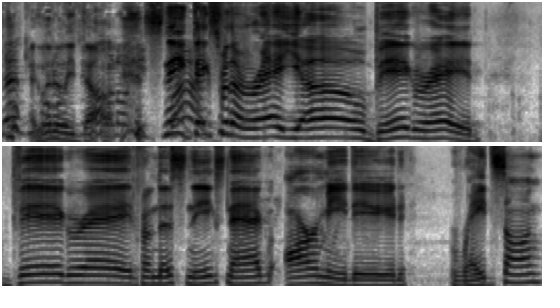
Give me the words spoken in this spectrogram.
Thank you I literally don't. Sneak, thanks for the raid. Yo, big raid. Big raid from the Sneegsnag Army, dude. Raid song?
